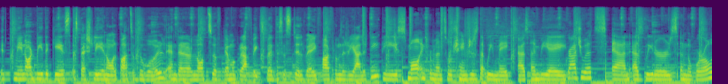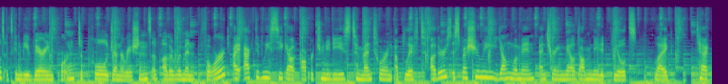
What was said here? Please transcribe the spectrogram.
it may not be the case, especially in all parts of the world, and there are lots of demographics where this is still very far from the reality. The small incremental changes that we make as MBA graduates and as leaders in the world, it's going to be very important to pull generations of other women forward. I actively seek out opportunities to mentor and uplift others, especially young women entering male dominated fields like tech,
